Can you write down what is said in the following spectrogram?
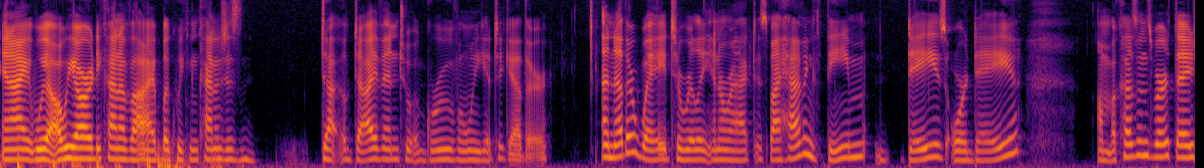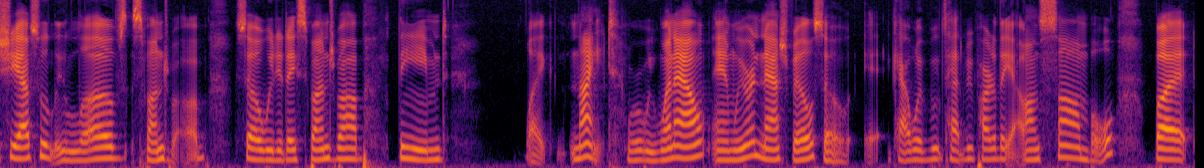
and I we we already kind of vibe. Like we can kind of just d- dive into a groove when we get together. Another way to really interact is by having theme days or day. On my cousin's birthday, she absolutely loves SpongeBob, so we did a SpongeBob themed like night where we went out and we were in Nashville, so eh, cowboy boots had to be part of the ensemble, but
